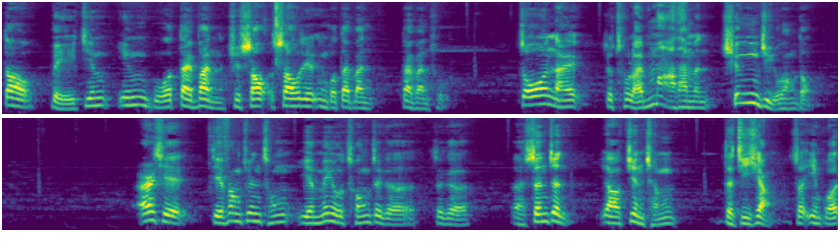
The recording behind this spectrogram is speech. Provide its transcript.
到北京英国代办去烧烧这个英国代办代办处，周恩来就出来骂他们轻举妄动，而且解放军从也没有从这个这个呃深圳要进城的迹象，说英国，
